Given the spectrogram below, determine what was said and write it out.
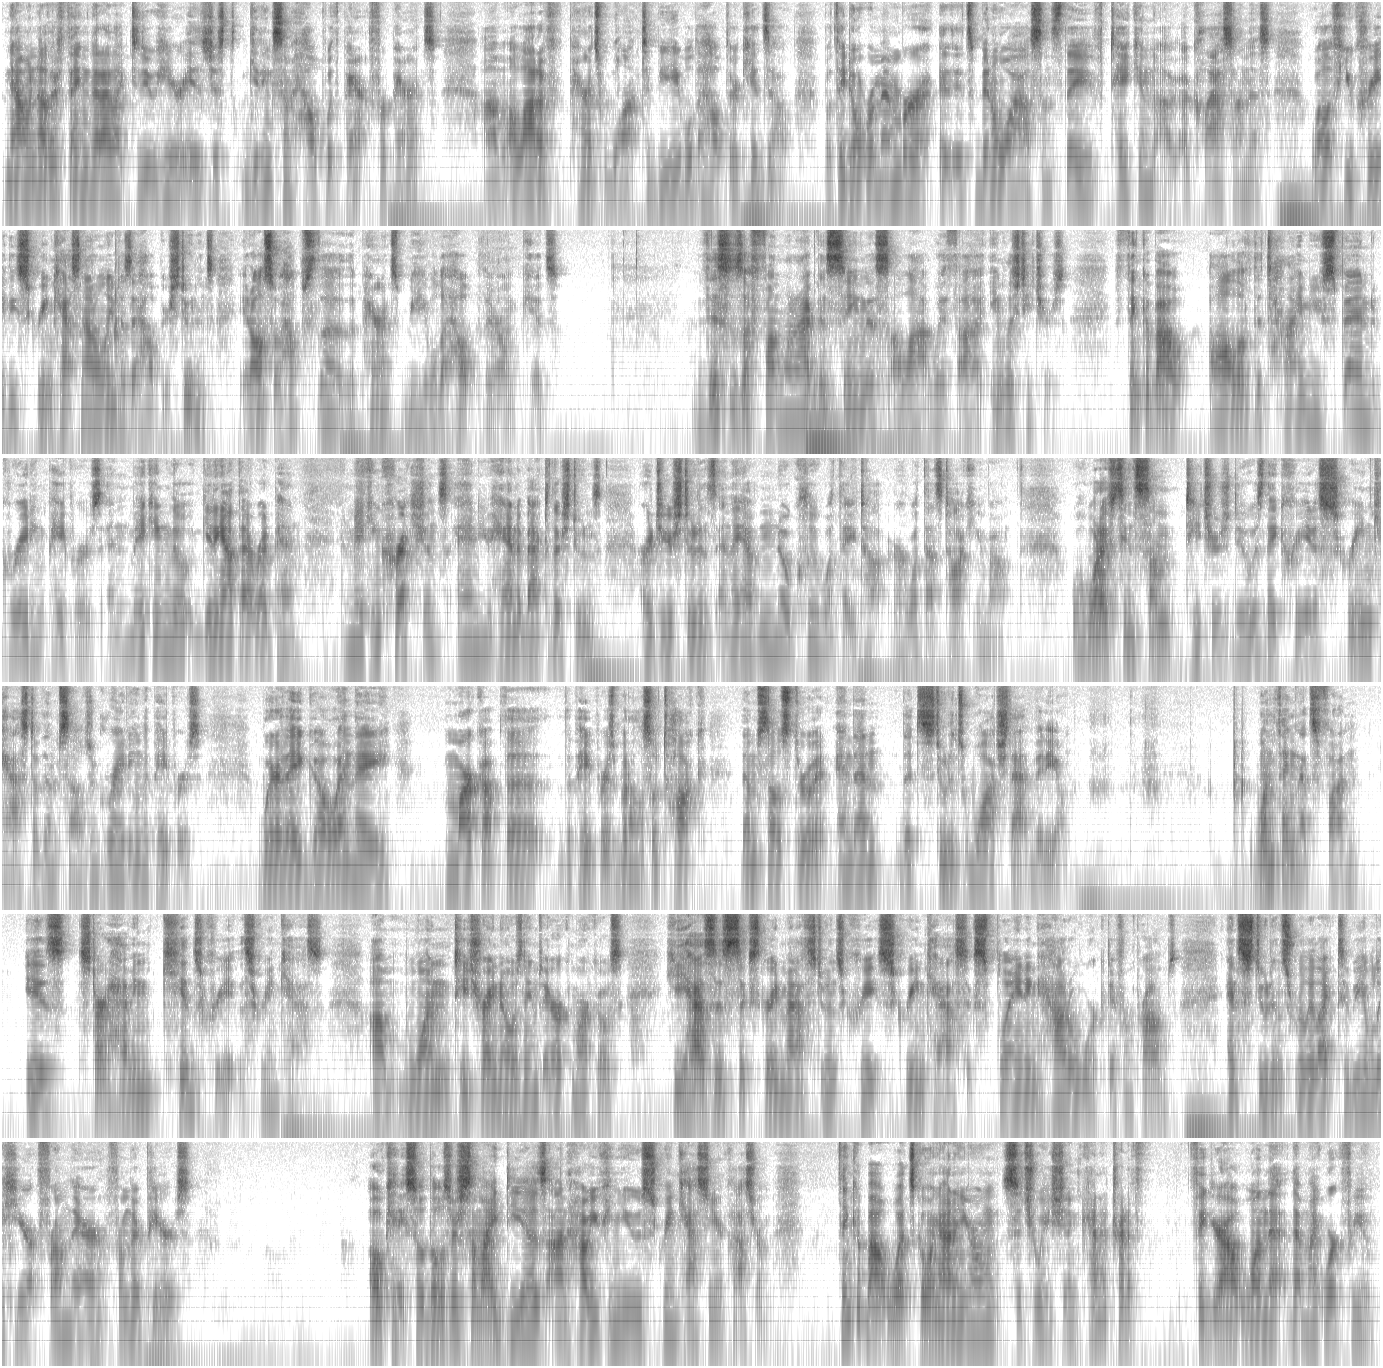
Now, another thing that I like to do here is just getting some help with parent for parents. Um, a lot of parents want to be able to help their kids out, but they don't remember. It's been a while since they've taken a, a class on this. Well, if you create these screencasts, not only does it help your students, it also helps the, the parents be able to help their own kids. This is a fun one. I've been seeing this a lot with uh, English teachers. Think about all of the time you spend grading papers and making the getting out that red pen and making corrections and you hand it back to their students or to your students and they have no clue what they talk or what that's talking about. Well, what I've seen some teachers do is they create a screencast of themselves grading the papers where they go and they mark up the the papers but also talk themselves through it and then the students watch that video. One thing that's fun is start having kids create the screencasts. Um, one teacher I know, his name's Eric Marcos he has his sixth grade math students create screencasts explaining how to work different problems. And students really like to be able to hear it from their from their peers. Okay so those are some ideas on how you can use screencasts in your classroom. Think about what's going on in your own situation and kind of try to figure out one that that might work for you.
